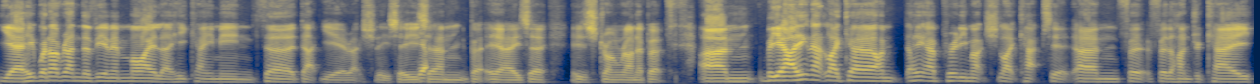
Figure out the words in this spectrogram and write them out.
Yeah, he, when I ran the VMM miler, he came in third that year actually. So he's yeah. um, but yeah, he's a he's a strong runner. But um, but yeah, I think that like uh, I'm, I think that pretty much like caps it um for for the hundred k.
